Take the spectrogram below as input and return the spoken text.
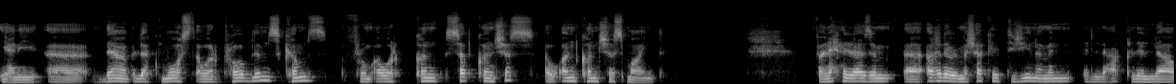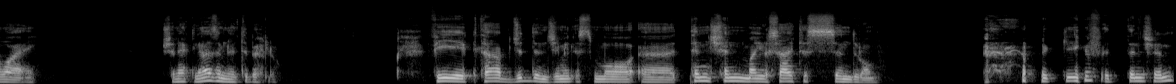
يعني آه، دائما بقول لك most our problems comes from our con- subconscious أو unconscious mind. فنحن لازم آه، أغلب المشاكل بتجينا من العقل اللاواعي. مشان هيك لازم ننتبه له. في كتاب جدا جميل اسمه tension myositis syndrome. كيف ال tension؟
